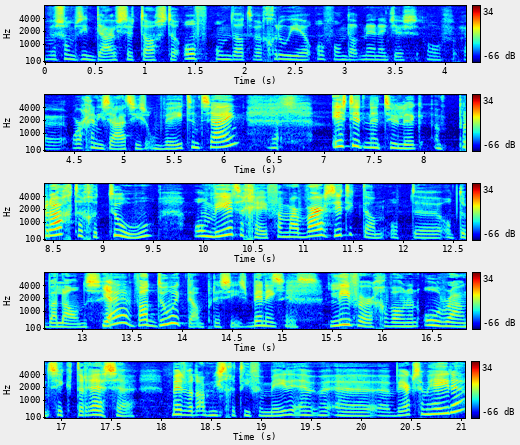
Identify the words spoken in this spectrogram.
we soms in duister tasten. Of omdat we groeien. Of omdat managers of eh, organisaties onwetend zijn. Ja. Is dit natuurlijk een prachtige tool om weer te geven van maar waar zit ik dan op de, op de balans? Ja. Hè? Wat doe ik dan precies? Ben ik Precies. liever gewoon een allround secretaresse met wat administratieve mede, eh, eh, eh, werkzaamheden?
